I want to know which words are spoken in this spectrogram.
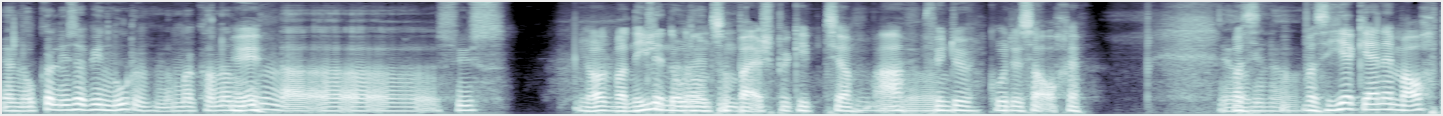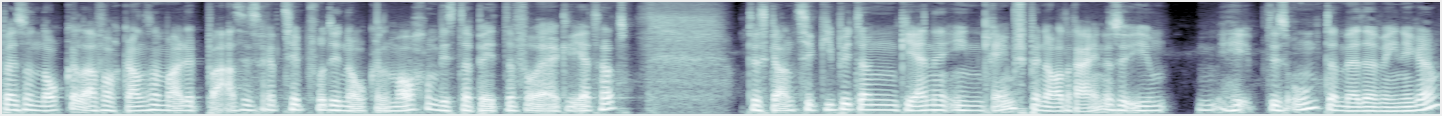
Ja, Nockerl ist ja wie Nudeln. Man kann ja hey. Nudeln auch, äh, äh, süß. Ja, Vanillenudeln zum Beispiel gibt's ja. Ah, ja. finde ich gute Sache. Ja, was, genau. was ich hier gerne mache bei so Nockerl, einfach ganz normale Basisrezept, wo die Nockerl machen, wie es der Peter vorher erklärt hat. Das Ganze gebe ich dann gerne in Cremespinat rein, also ich hebt das unter mehr oder weniger.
